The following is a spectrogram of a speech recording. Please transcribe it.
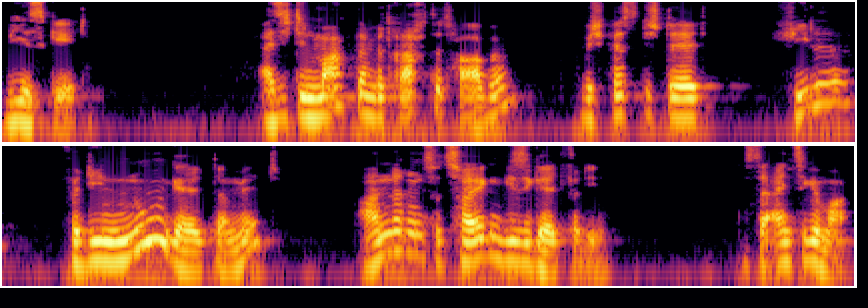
wie es geht. Als ich den Markt dann betrachtet habe, habe ich festgestellt, viele verdienen nur Geld damit, anderen zu zeigen, wie sie Geld verdienen. Das ist der einzige Markt.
